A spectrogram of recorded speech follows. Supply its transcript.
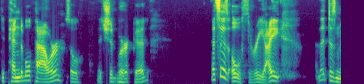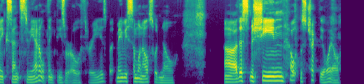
Dependable power, so it should work good. That says 03. I that doesn't make sense to me. I don't think these were 03s, but maybe someone else would know. Uh, this machine, oh, let's check the oil.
